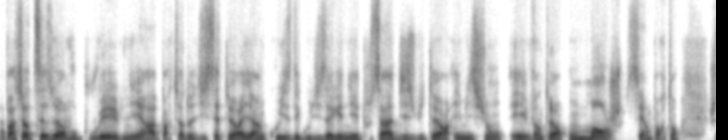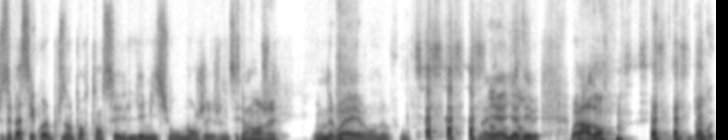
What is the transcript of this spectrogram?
À partir de 16h, vous pouvez venir. À partir de 17h, il y a un quiz, des goodies à gagner et tout ça. 18h, émission. Et 20h, on mange. C'est important. Je ne sais pas c'est quoi le plus important. C'est l'émission ou manger Je ne sais pas. C'est manger. On est, ouais, on est fou. Bah, y a, des, Pardon. donc,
